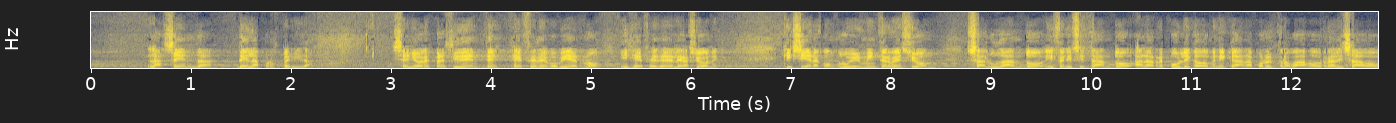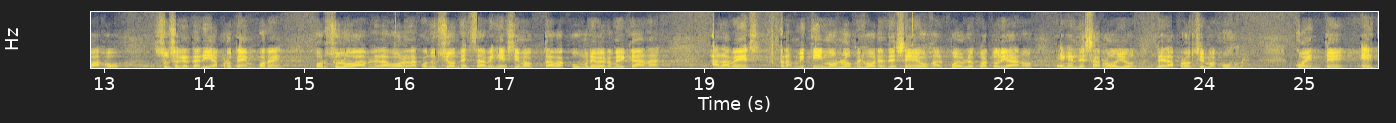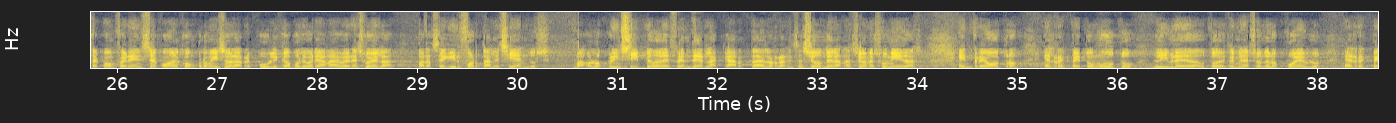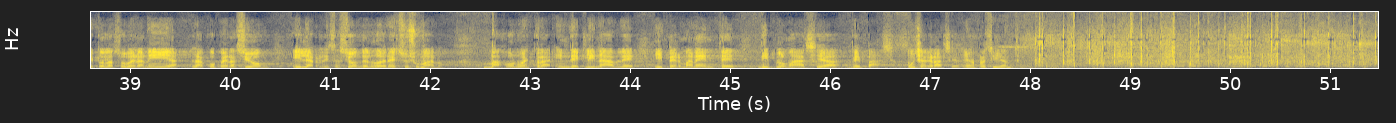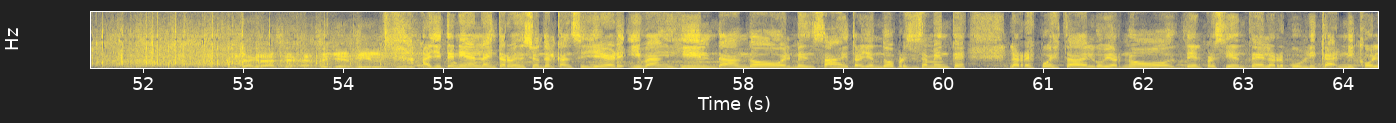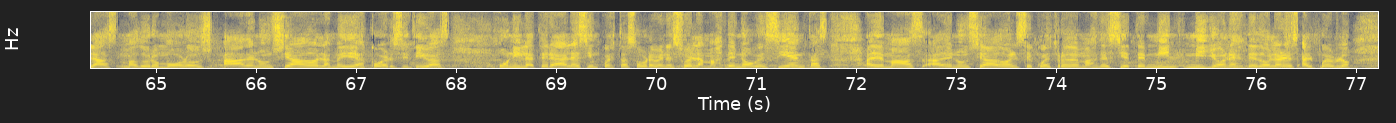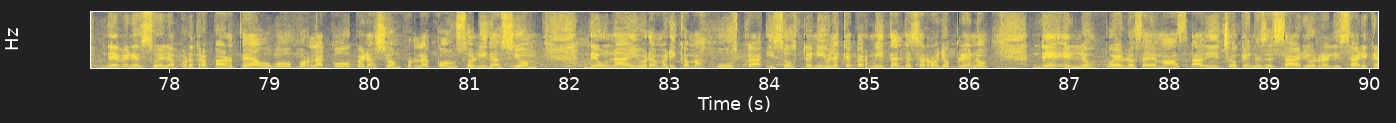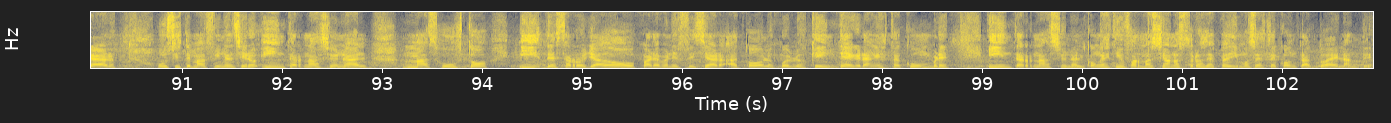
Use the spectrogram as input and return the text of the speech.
la senda de la prosperidad. Señores presidentes, jefes de gobierno y jefes de delegaciones, quisiera concluir mi intervención saludando y felicitando a la República Dominicana por el trabajo realizado bajo su Secretaría Pro Tempore, por su loable labor en la conducción de esta vigésima octava cumbre iberoamericana. A la vez, transmitimos los mejores deseos al pueblo ecuatoriano en el desarrollo de la próxima cumbre cuente esta conferencia con el compromiso de la República Bolivariana de Venezuela para seguir fortaleciéndose bajo los principios de defender la Carta de la Organización de las Naciones Unidas, entre otros el respeto mutuo, libre de autodeterminación de los pueblos, el respeto a la soberanía, la cooperación y la realización de los derechos humanos, bajo nuestra indeclinable y permanente diplomacia de paz. Muchas gracias, señor presidente. Muchas gracias, canciller Gil. Allí tenían la intervención del canciller Iván Gil dando el mensaje, trayendo precisamente la respuesta del gobierno del presidente de la República, Nicolás Maduro Moros. Ha denunciado las medidas coercitivas unilaterales impuestas sobre Venezuela, más de 900. Además, ha denunciado el secuestro de más de 7 mil millones de dólares al pueblo de Venezuela. Por otra parte, abogó por la cooperación, por la consolidación de una Iberoamérica más justa y sostenible que permita el desarrollo pleno de los pueblos. Además, ha dicho que es necesario realizar y crear un sistema financiero internacional más justo y desarrollado para beneficiar a todos los pueblos que integran esta cumbre internacional. Con esta información nosotros despedimos este contacto. Adelante.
